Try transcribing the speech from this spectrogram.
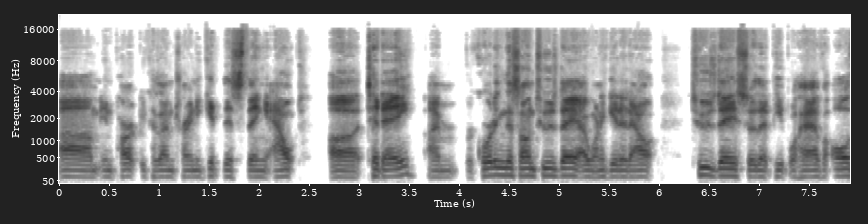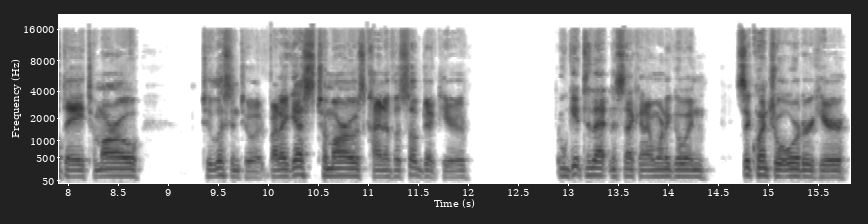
um, in part because I'm trying to get this thing out uh, today. I'm recording this on Tuesday. I want to get it out Tuesday so that people have all day tomorrow to listen to it. But I guess tomorrow is kind of a subject here. We'll get to that in a second. I want to go in sequential order here.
